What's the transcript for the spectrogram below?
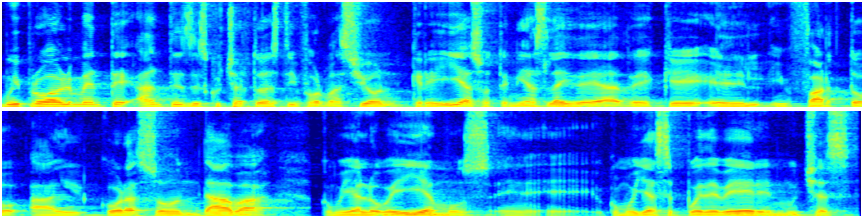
muy probablemente antes de escuchar toda esta información creías o tenías la idea de que el infarto al corazón daba, como ya lo veíamos, eh, eh, como ya se puede ver en muchas,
